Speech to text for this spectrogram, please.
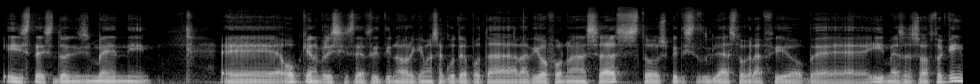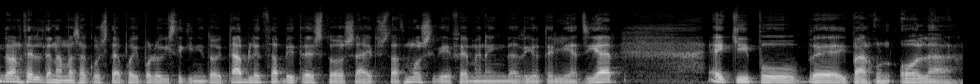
είστε συντονισμένοι ε, όπου και αν βρίσκεστε αυτή την ώρα και μας ακούτε από τα ραδιόφωνά σας στο σπίτι, στη δουλειά, στο γραφείο ε, ή μέσα στο αυτοκίνητο αν θέλετε να μας ακούσετε από υπολογιστή κινητό ή tablet θα μπείτε στο site του σταθμού cdfm92.gr εκεί που ε, υπάρχουν όλα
